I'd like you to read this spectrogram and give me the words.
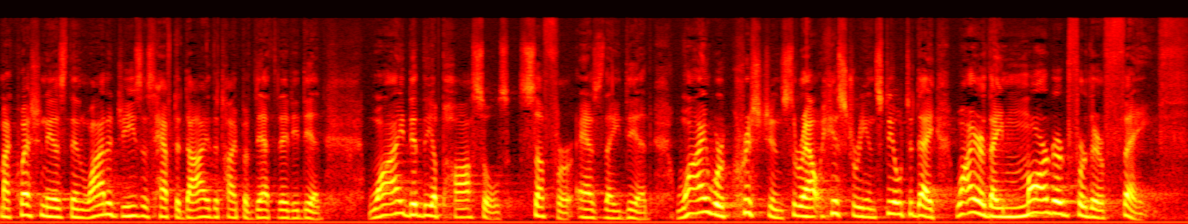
My question is then, why did Jesus have to die the type of death that he did? Why did the apostles suffer as they did? Why were Christians throughout history and still today, why are they martyred for their faith?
